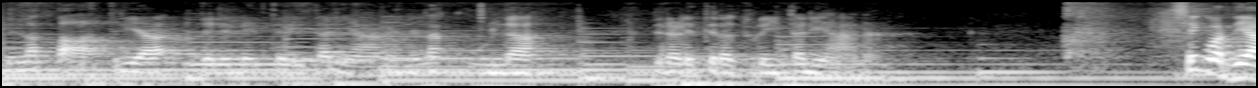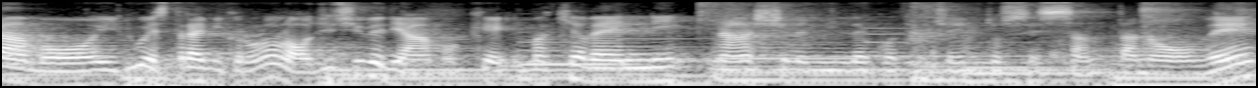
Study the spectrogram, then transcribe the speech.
nella patria delle lettere italiane, nella culla della letteratura italiana. Se guardiamo i due estremi cronologici vediamo che Machiavelli nasce nel 1469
